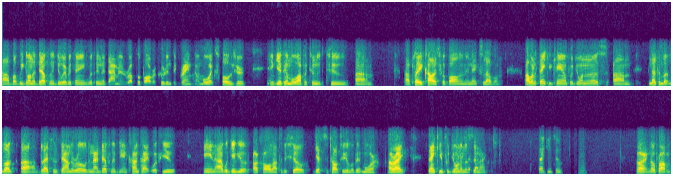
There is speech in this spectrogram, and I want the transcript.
Uh, but we're going to definitely do everything within the Diamond in the Rough football recruiting to bring him more exposure and give him more opportunity to um, uh, play college football on the next level. I want to thank you, Cam, for joining us. Um, nothing but luck, uh, blessings down the road, and I'll definitely be in contact with you. And I will give you a, a call out to the show just to talk to you a little bit more. All right. Thank you for joining us tonight. Thank you too. All right, no problem.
